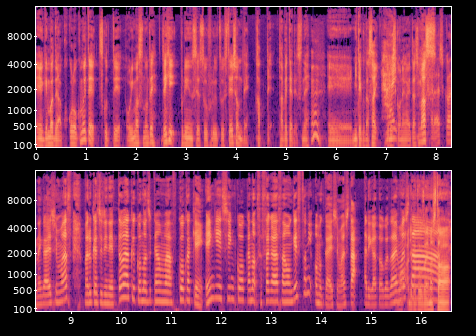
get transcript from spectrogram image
えー、現場では心を込めて作っておりますのでぜひプリンセスフルーツステーションで買って食べてですね、うん、えー、見てください、よろしくお願いいたします。よろしくお願いします。マルカジリネットワークこの時間は福岡県園芸振興課の笹川さんをゲストにお迎えしました。ありがとうございました。ありがとうございました。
